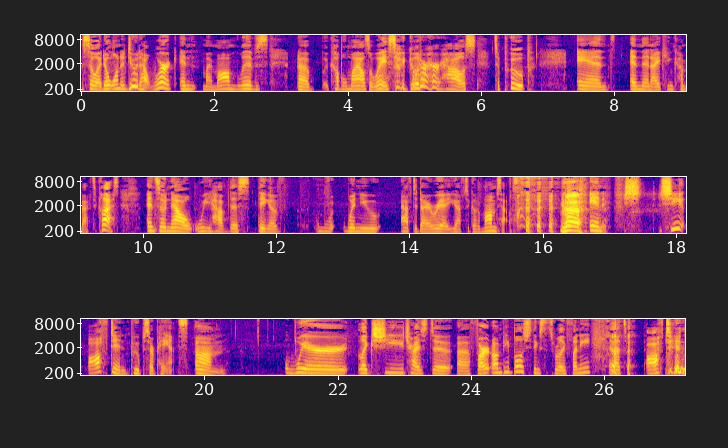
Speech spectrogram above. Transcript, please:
so I don't want to do it at work. And my mom lives." Uh, a couple miles away, so I go to her house to poop, and and then I can come back to class. And so now we have this thing of w- when you have to diarrhea, you have to go to mom's house, and she often poops her pants. Um, where like she tries to uh, fart on people. She thinks it's really funny, and that's often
